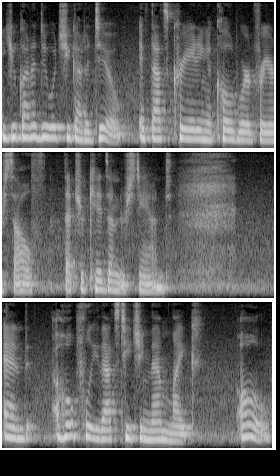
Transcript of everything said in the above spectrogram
you got to do what you got to do. If that's creating a code word for yourself that your kids understand. And hopefully that's teaching them, like, oh,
